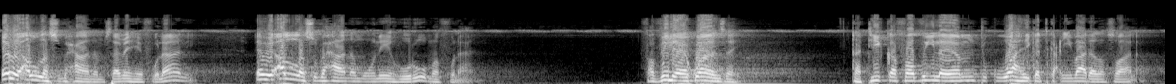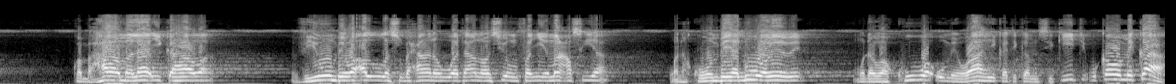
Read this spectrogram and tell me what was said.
Ewe Allah subhana msamehe fulani. Ewe Allah subhana muonee huruma fulani. Fadhila ya kwanza katika fadhila ya mtu kuwahi katika ibada za swala. Kwamba hawa malaika hawa viumbe wa Allah subhanahu wa ta'ala wasiomfanyia maasiya wanakuombea dua wewe muda wa kuwa umewahi katika msikiti ukawa umekaa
